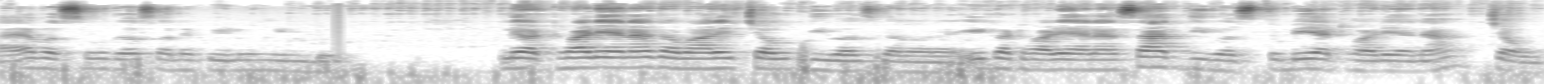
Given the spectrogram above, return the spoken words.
આયા બસો દસ અને પેલું મીંડું. એટલે અઠવાડિયાના તમારે ચૌદ દિવસ ગણવાના. એક અઠવાડિયાના સાત દિવસ, તો બે અઠવાડિયાના ચૌદ.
